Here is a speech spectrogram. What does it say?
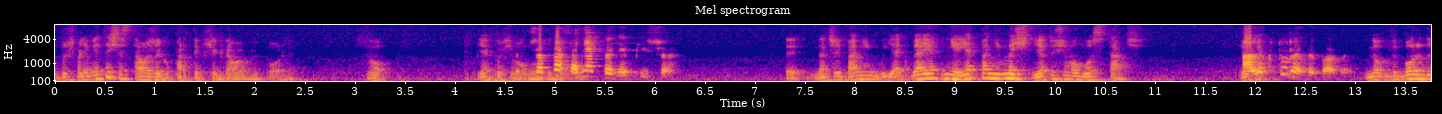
No proszę Pani, mnie też się stało, że jego partia przegrała wybory. No, jak to się mogło Przepraszam, wydarzyć? jak to nie pisze? Y, Znaczy Pani, jak, ja- jak, nie, jak Pani myśli, jak to się mogło stać? Ale które wybory? No, wybory do,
